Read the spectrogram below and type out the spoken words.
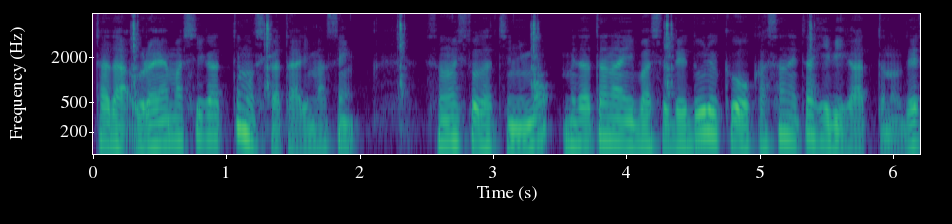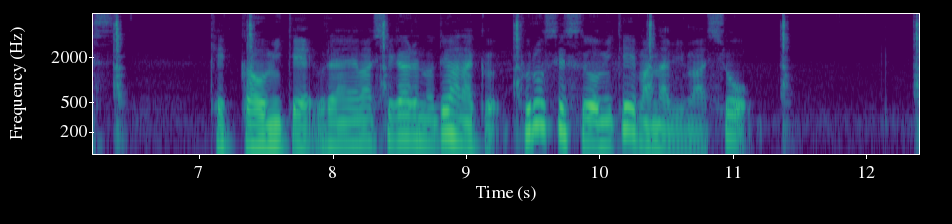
ただ羨ましがっても仕方ありません。その人たちにも目立たない場所で努力を重ねた日々があったのです。結果を見て羨ましがるのではなく、プロセスを見て学びましょう。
